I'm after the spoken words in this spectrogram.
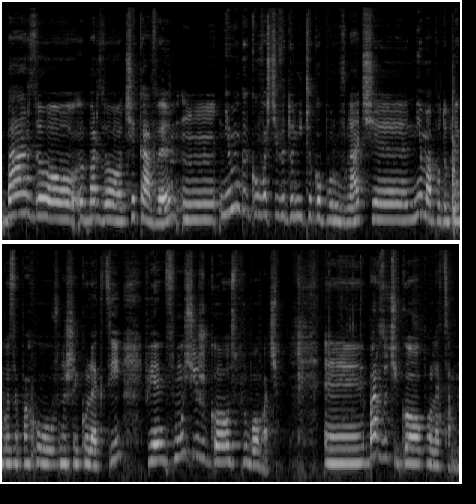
bardzo, bardzo ciekawy. Mm, Nie mogę go właściwie do niczego porównać. E, Nie ma podobnego zapachu w naszej kolekcji, więc musisz go spróbować. E, Bardzo Ci go polecam.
